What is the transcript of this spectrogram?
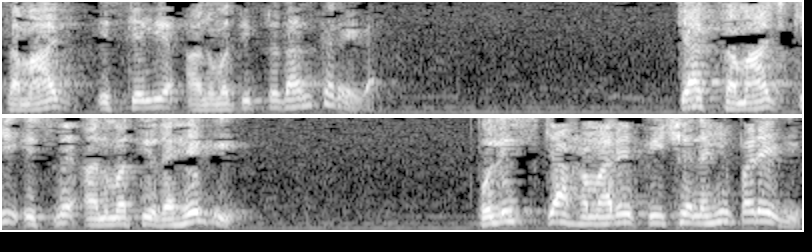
समाज इसके लिए अनुमति प्रदान करेगा? क्या समाज की इसमें अनुमति रहेगी? पुलिस क्या हमारे पीछे नहीं पड़ेगी?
